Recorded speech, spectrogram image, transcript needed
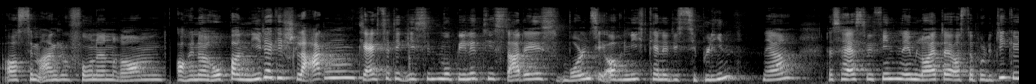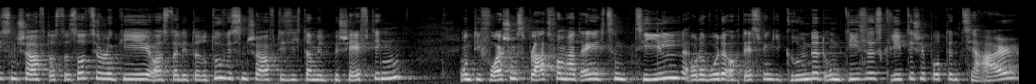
aus dem anglophonen Raum auch in Europa niedergeschlagen. Gleichzeitig sind Mobility Studies, wollen sie auch nicht keine Disziplin. Ja? Das heißt, wir finden eben Leute aus der Politikwissenschaft, aus der Soziologie, aus der Literaturwissenschaft, die sich damit beschäftigen. Und die Forschungsplattform hat eigentlich zum Ziel oder wurde auch deswegen gegründet, um dieses kritische Potenzial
